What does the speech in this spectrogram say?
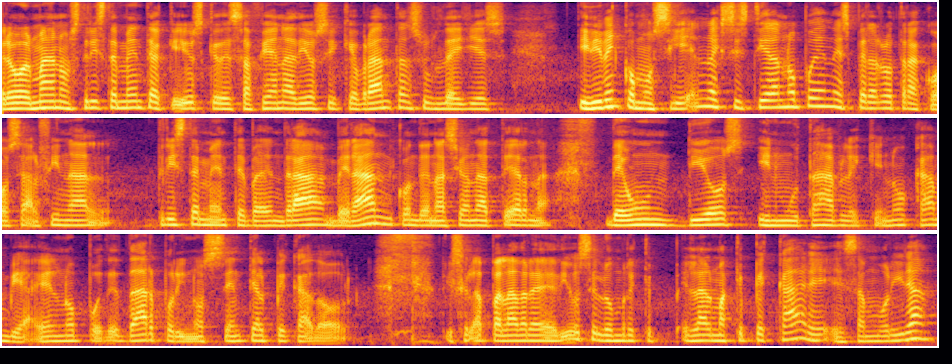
Pero hermanos, tristemente aquellos que desafían a Dios y quebrantan sus leyes y viven como si Él no existiera, no pueden esperar otra cosa. Al final, tristemente vendrá, verán condenación eterna de un Dios inmutable que no cambia. Él no puede dar por inocente al pecador. Dice la palabra de Dios, el hombre que el alma que pecare, esa morirá.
